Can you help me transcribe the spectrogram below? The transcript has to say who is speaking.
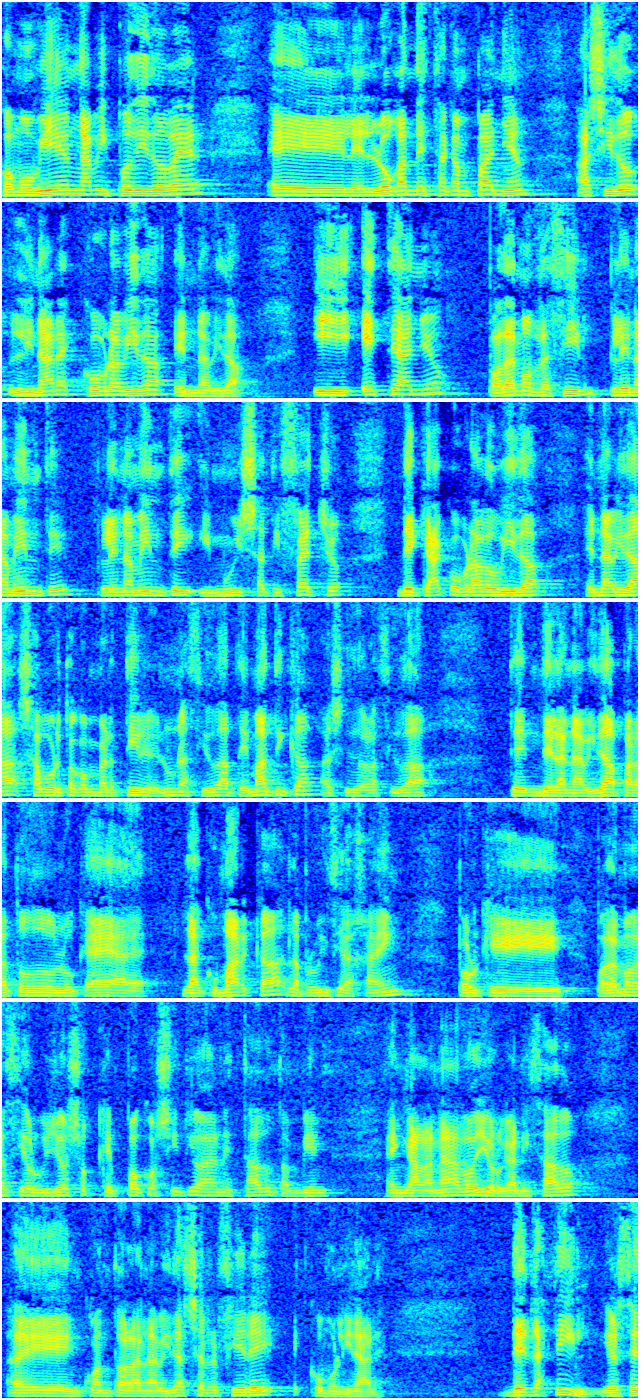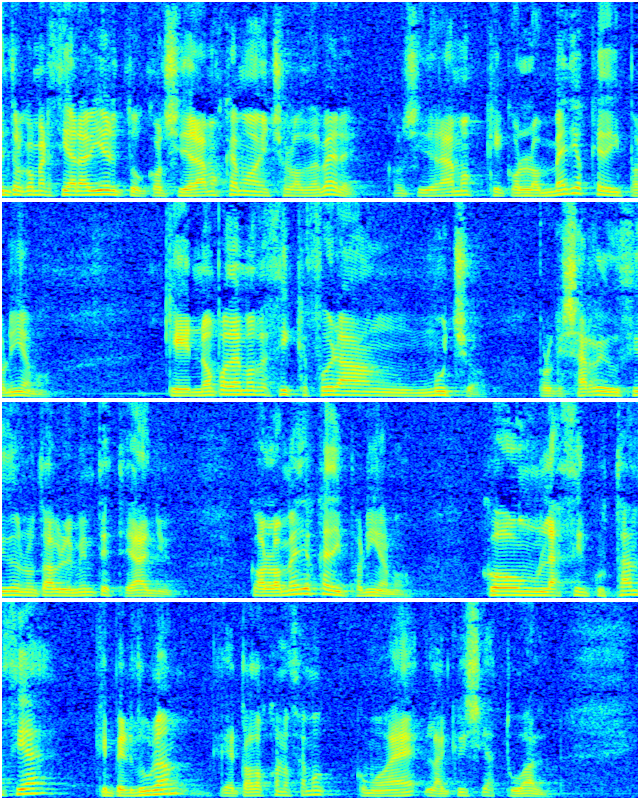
Speaker 1: Como bien habéis podido ver, eh, el eslogan de esta campaña ha sido Linares cobra vida en Navidad. Y este año podemos decir plenamente, plenamente y muy satisfechos de que ha cobrado vida en Navidad, se ha vuelto a convertir en una ciudad temática, ha sido la ciudad de la Navidad para todo lo que es la comarca, la provincia de Jaén, porque podemos decir orgullosos que pocos sitios han estado también engalanados y organizados eh, en cuanto a la Navidad se refiere como Linares. Desde ACIL y el Centro Comercial Abierto consideramos que hemos hecho los deberes, consideramos que con los medios que disponíamos, que no podemos decir que fueran muchos, porque se ha reducido notablemente este año, con los medios que disponíamos, con las circunstancias que perduran, que todos conocemos como es la crisis actual,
